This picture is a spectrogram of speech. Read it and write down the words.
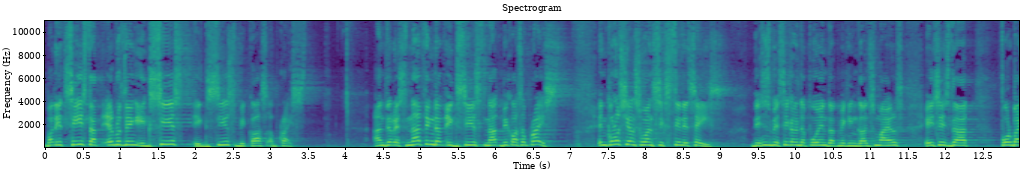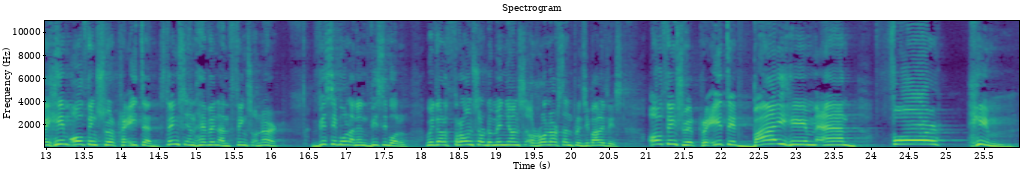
But it says that everything exists, exists because of Christ. And there is nothing that exists not because of Christ. In Colossians 1.16 it says, this is basically the point that making God smiles. It says that, for by Him all things were created, things in heaven and things on earth, visible and invisible, whether thrones or dominions or rulers and principalities. All things were created by Him and for Him.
